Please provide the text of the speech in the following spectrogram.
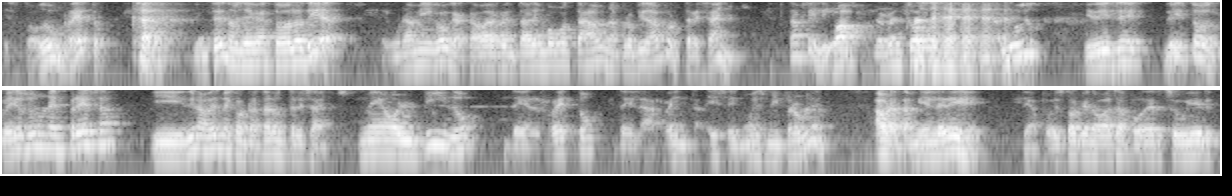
Es todo un reto. Claro, clientes no llegan todos los días. Tengo un amigo que acaba de rentar en Bogotá una propiedad por tres años. Está feliz. Wow. Le rentó salud y dice, listo, ellos son una empresa y de una vez me contrataron tres años. Me olvido del reto de la renta. Ese no es mi problema. Ahora, también le dije, te apuesto a que no vas a poder subir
